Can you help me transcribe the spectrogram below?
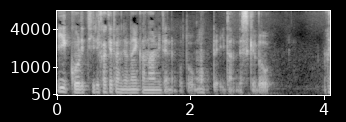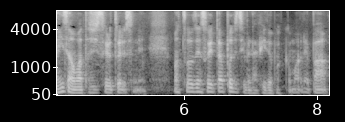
いいクオリティで書けたんじゃないかな、みたいなことを思っていたんですけど、いざお渡しするとですね、まあ、当然そういったポジティブなフィードバックもあれば、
